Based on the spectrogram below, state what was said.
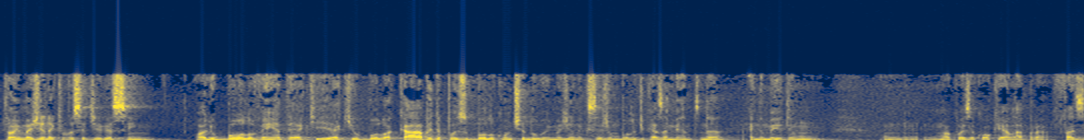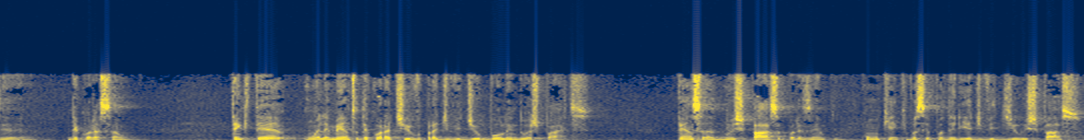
Então imagina que você diga assim: olha, o bolo vem até aqui, aqui o bolo acaba e depois o bolo continua. Imagina que seja um bolo de casamento, né? Aí no meio tem um, um, uma coisa qualquer lá para fazer decoração. Tem que ter um elemento decorativo para dividir o bolo em duas partes. Pensa no espaço, por exemplo. Com o que que você poderia dividir o espaço?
